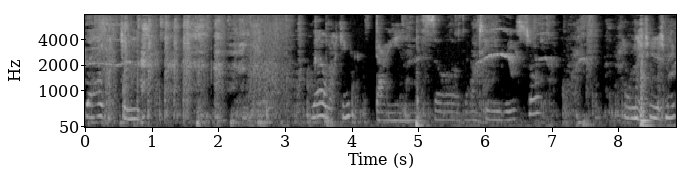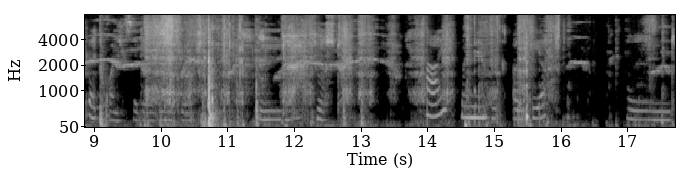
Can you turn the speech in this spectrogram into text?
they're watching. They're watching dinosaurs on TV, so I wanted to just make a twice a day. Video and just hi, my name is Olivia, and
